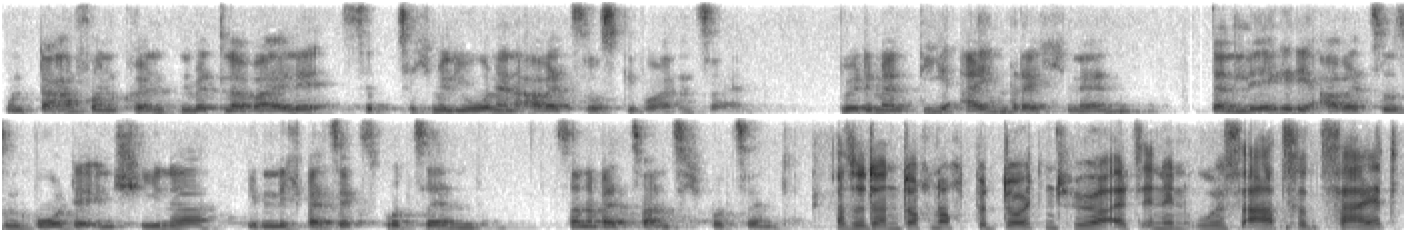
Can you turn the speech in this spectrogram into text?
und davon könnten mittlerweile 70 Millionen arbeitslos geworden sein. Würde man die einrechnen, dann läge die Arbeitslosenquote in China eben nicht bei 6 Prozent, sondern bei 20 Prozent. Also dann doch noch bedeutend höher als in den USA zurzeit.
